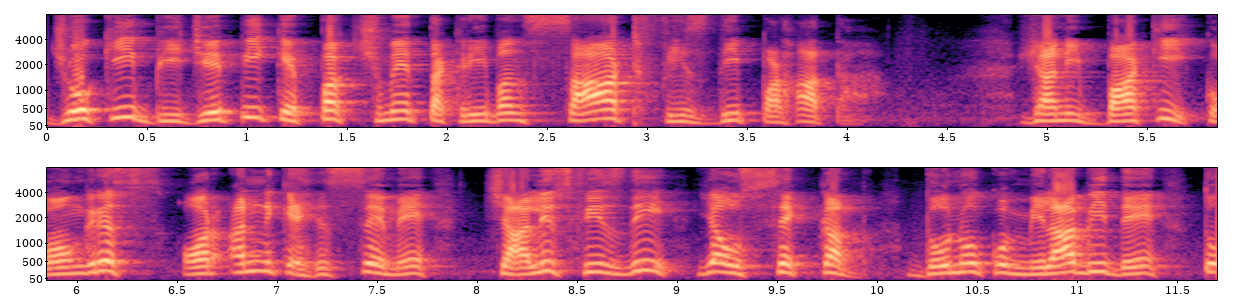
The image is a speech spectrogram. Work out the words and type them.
जो कि बीजेपी के पक्ष में तकरीबन 60 फ़ीसदी पढ़ा था। यानी बाकी कांग्रेस और अन्य के हिस्से में 40 फ़ीसदी या उससे कम, दोनों को मिला भी दें तो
